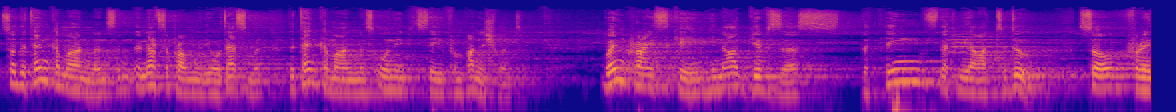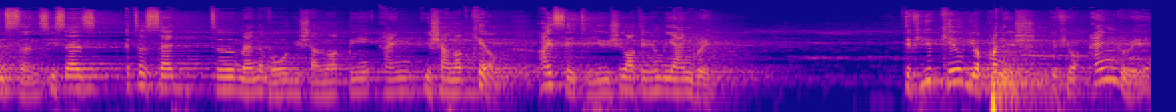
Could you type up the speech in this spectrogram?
So the Ten Commandments, and, that's the problem with the Old Testament, the Ten Commandments only save from punishment. When Christ came, he now gives us the things that we are to do. So, for instance, he says, It is said to men of old, You shall not be ang- you shall not kill. I say to you, you should not even be angry. If you kill, you're punished. If you're angry,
